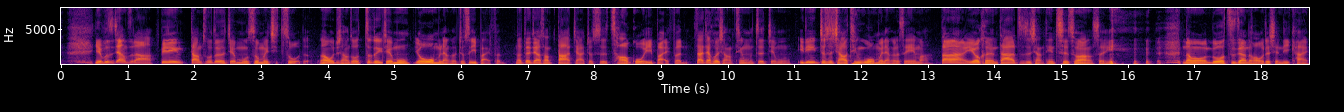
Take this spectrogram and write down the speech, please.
也不是这样子啦，毕竟当初这个节目是我们一起做的，然后我就想说这个节目有我们两个就是一百分，那再加上大家就是超过一百分，大家会想听我们这节目，一定就是想要听我们两个的声音嘛。当然也有可能大家只是想听吃春的声音，那么如果是这样的话，我就先离开。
